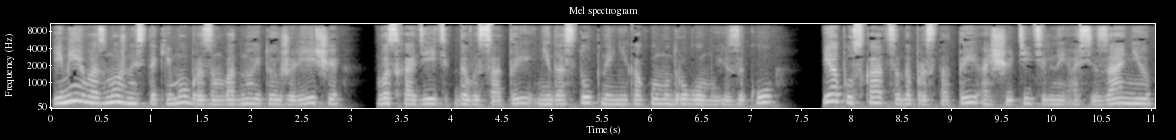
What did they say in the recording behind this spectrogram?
имея возможность таким образом в одной и той же речи восходить до высоты, недоступной никакому другому языку, и опускаться до простоты, ощутительной осязанию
